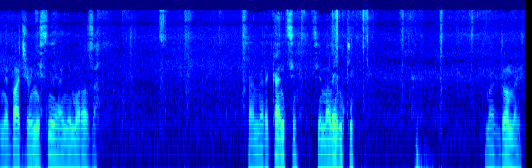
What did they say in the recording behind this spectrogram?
не бачив ні сніга, ні мороза. Це американці, ці маленькі. Макдональд.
